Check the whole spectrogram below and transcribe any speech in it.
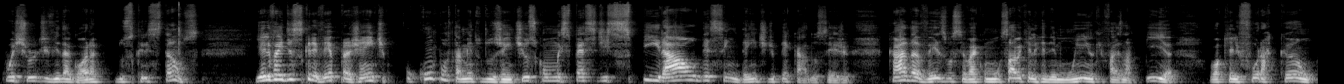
com o estilo de vida agora dos cristãos. E ele vai descrever para gente o comportamento dos gentios como uma espécie de espiral descendente de pecado, ou seja, cada vez você vai como, sabe aquele redemoinho que faz na pia, ou aquele furacão,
